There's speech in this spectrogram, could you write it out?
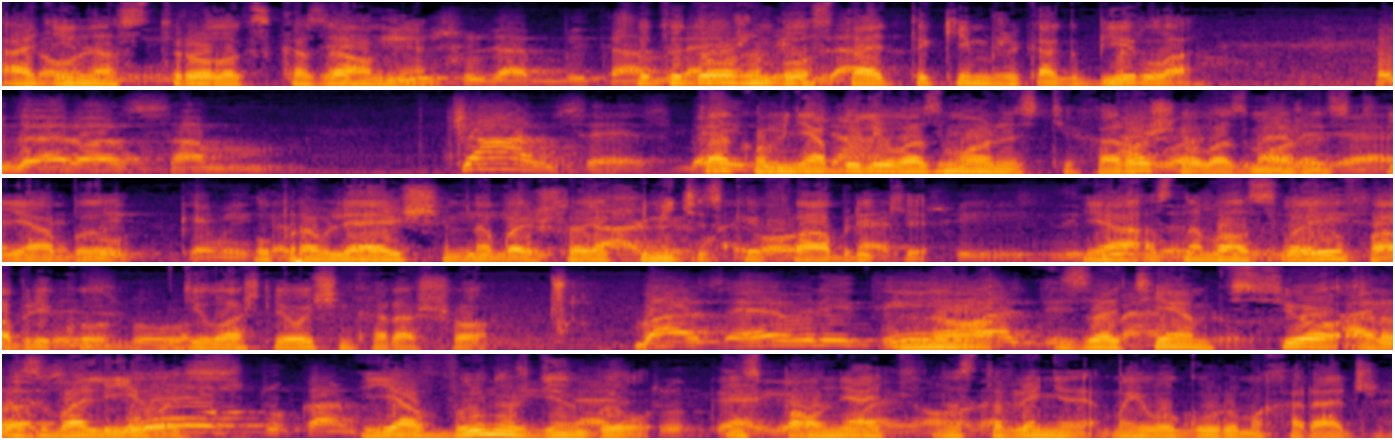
один астролог сказал мне, что ты должен был стать таким же, как Бирла. Так, у меня были возможности, хорошие возможности. Я был управляющим на большой химической фабрике. Я основал свою фабрику. Дела шли очень хорошо. Но затем все развалилось. Я вынужден был исполнять наставления моего гуру Махараджа.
